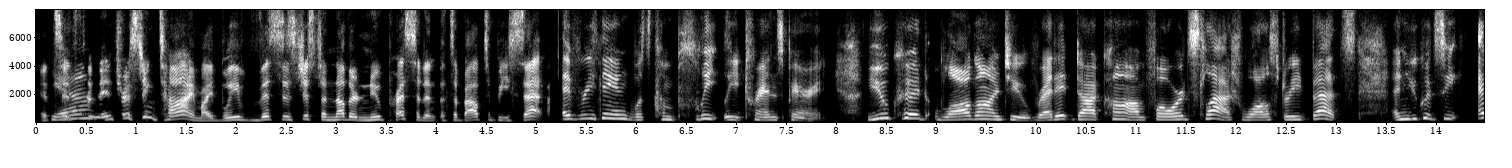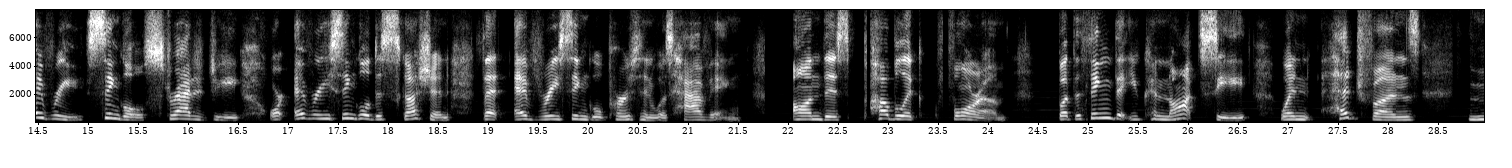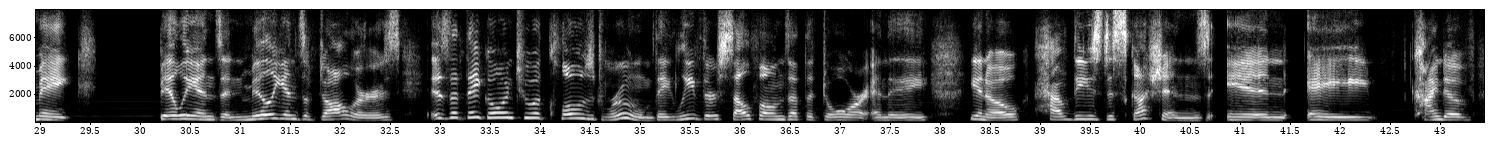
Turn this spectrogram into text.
It's, Yeah. it's an interesting time. I believe this is just another new precedent that's about to be set. Everything was completely transparent. You could log on to reddit.com forward slash Wall Street Bets, and you could see every single strategy or every single discussion that every single person was having on this public forum. But the thing that you cannot see when hedge funds make billions and millions of dollars is that they go into a closed room. They leave their cell phones at the door and they, you know, have these discussions in a kind of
